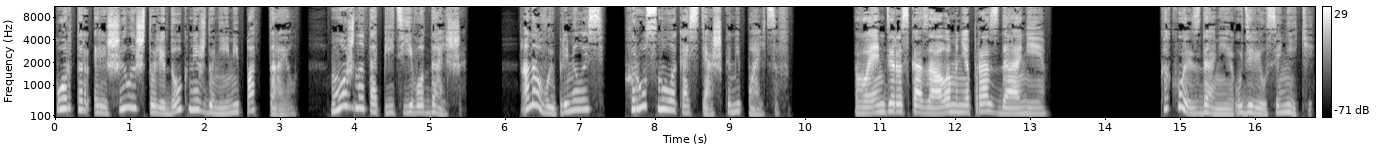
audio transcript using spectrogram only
Портер решила, что ледок между ними подтаял. Можно топить его дальше. Она выпрямилась, хрустнула костяшками пальцев. Венди рассказала мне про здание». «Какое здание?» — удивился Ники.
